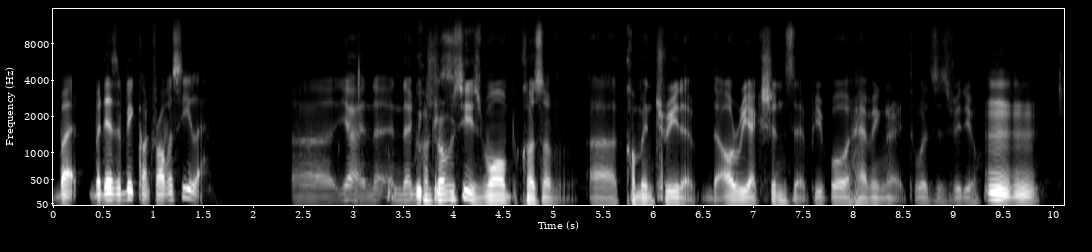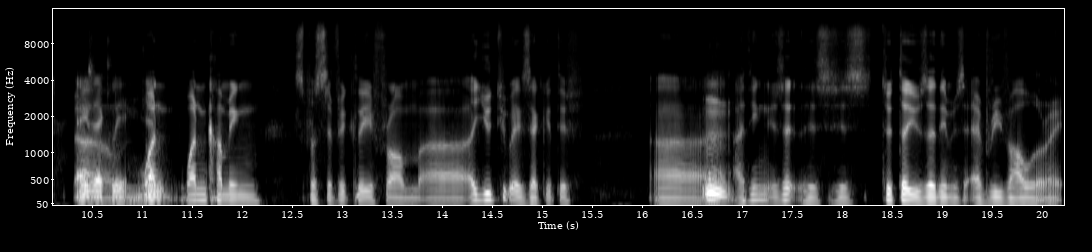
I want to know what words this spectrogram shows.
But but there's a big controversy, lah. Uh, yeah, and, the- and Which controversy is, more because of uh, commentary that, that or reactions that people are having right towards this video. Mm-hmm. Exactly. Um, And- one one coming specifically from uh, a YouTube executive. Uh, Mm. I think is it his his Twitter username is every vowel right?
